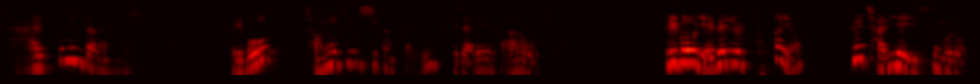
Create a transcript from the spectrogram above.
잘 꾸민다라는 것입니다. 그리고 정해진 시간까지 그 자리에 나아오지요. 그리고 예배를 통하여 그 자리에 있으므로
